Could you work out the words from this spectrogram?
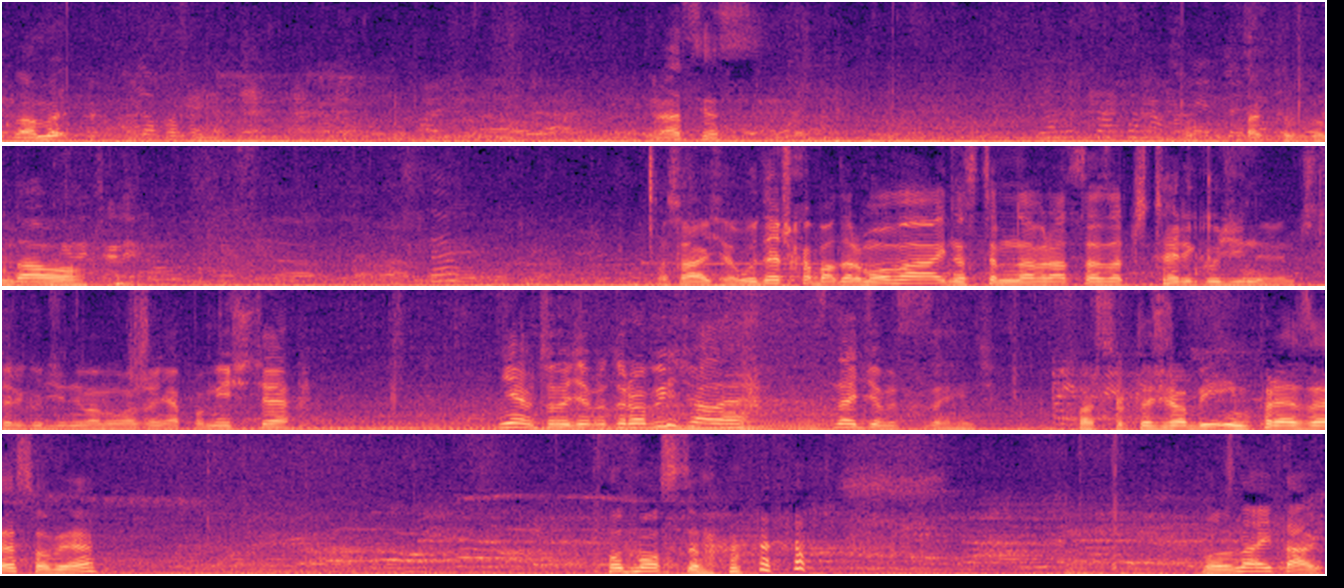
Siadamy. Gracias. O, Tak to wyglądało. No słuchajcie, łódeczka badarmowa i następna wraca za 4 godziny, więc 4 godziny mamy łażenia po mieście. Nie wiem co będziemy tu robić, ale znajdziemy sobie zajęcie. Patrzcie, ktoś robi imprezę sobie pod mostem. Można i tak.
